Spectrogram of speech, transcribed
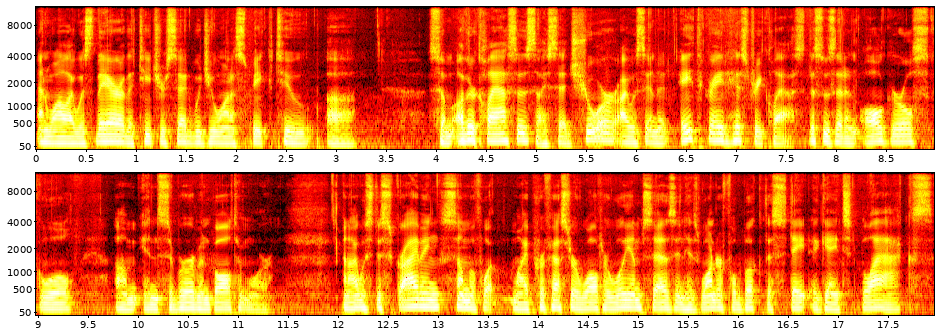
And while I was there, the teacher said, would you want to speak to uh, some other classes? I said, sure. I was in an eighth grade history class. This was at an all-girls school um, in suburban Baltimore. And I was describing some of what my professor Walter Williams says in his wonderful book, The State Against Blacks,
